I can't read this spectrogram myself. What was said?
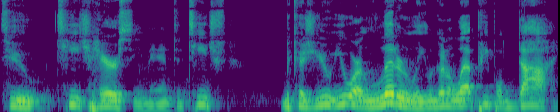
to teach heresy, man, to teach because you you are literally going to let people die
